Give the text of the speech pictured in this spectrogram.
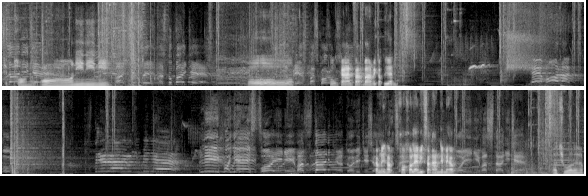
เก็บทองหน่อยอ๋อ นี่นี่นี่โอ้โครงการฝากบ้านไปกับเพื่อน แป๊บนึ่งครับ ขอขอแรมอีกสักอันได้ไหมครับอชัวร์เลยครับ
